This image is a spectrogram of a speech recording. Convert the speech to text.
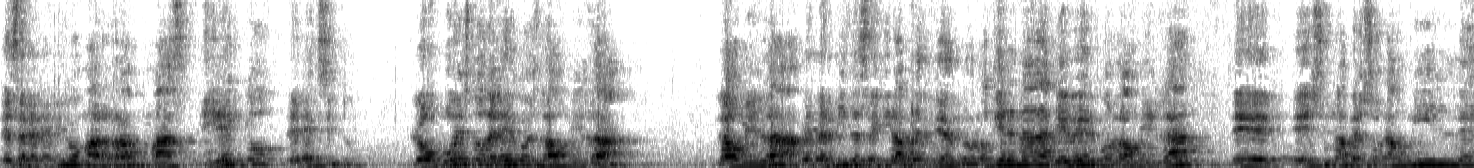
Es el enemigo más, más directo del éxito. Lo opuesto del ego es la humildad. La humildad me permite seguir aprendiendo. No tiene nada que ver con la humildad de es una persona humilde,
